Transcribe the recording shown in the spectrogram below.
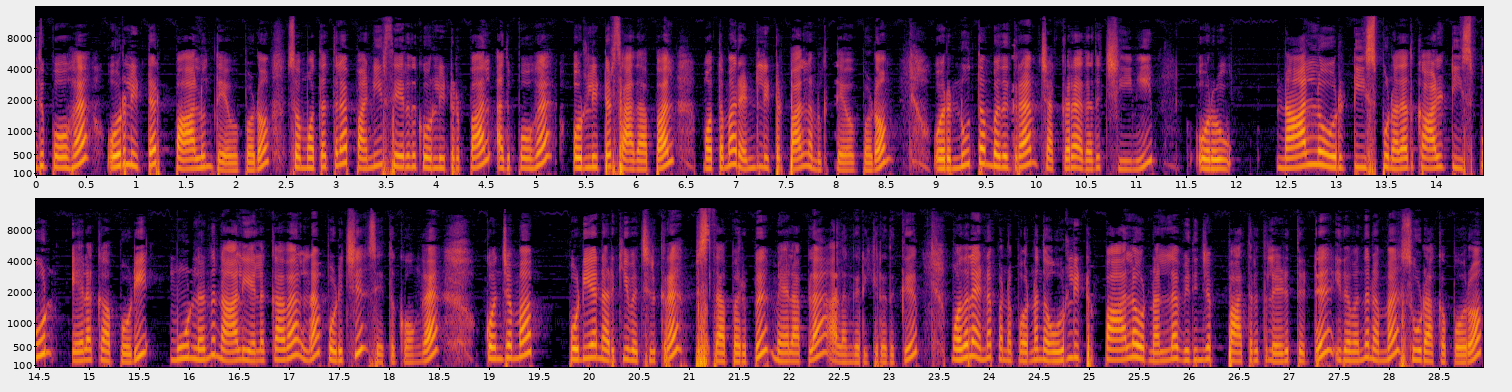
இது போக ஒரு லிட்டர் பாலும் தேவைப்படும். ஸோ மொத்தத்தில் பன்னீர் செய்கிறதுக்கு ஒரு லிட்டர் பால் அது போக ஒரு லிட்டர் சாதா பால் மொத்தமாக ரெண்டு லிட்டர் பால் நம்மளுக்கு தேவைப்படும். ஒரு நூற்றம்பது கிராம் சர்க்கரை அதாவது சீனி ஒரு நாலில் ஒரு டீஸ்பூன் அதாவது கால் டீஸ்பூன் ஏலக்காய் பொடி மூணுலேருந்து நாலு ஏலக்காவை இல்லைனா பொடிச்சு சேர்த்துக்கோங்க. கொஞ்சமாக பொடியாக நறுக்கி வச்சிருக்கிற பிஸ்தா பருப்பு மேலாப்பில் அலங்கரிக்கிறதுக்கு. முதல்ல என்ன பண்ண போகிறோம்னா அந்த ஒரு லிட்டர் பாலை ஒரு நல்லா விதிஞ்ச பாத்திரத்தில் எடுத்துட்டு இதை வந்து நம்ம சூடாக்க போகிறோம்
